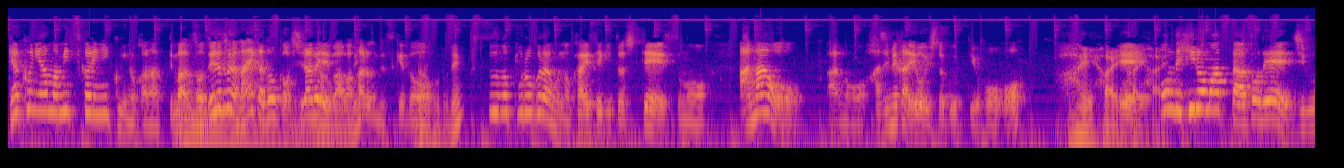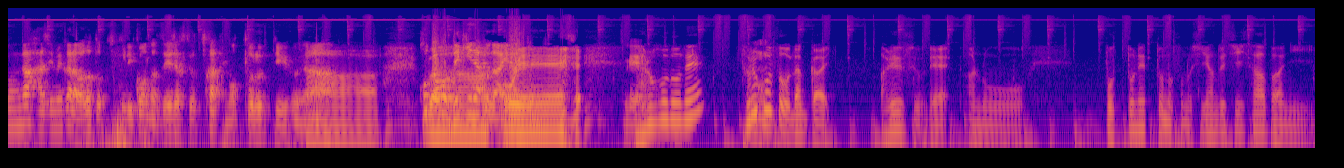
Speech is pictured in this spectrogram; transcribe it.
逆にあんま見つかりにくいのかなって、まあ、うんその脆弱性がないかどうかを調べれば分かるんですけど、なるほどね。普通のプログラムの解析として、その、穴を、あの、初めから用意しとくっていう方法。はいはいはいではい。ほんで広まった後で自分が初めからわざと作り込んだ脆弱性を使って乗っ取るっていう風なああ。こともできなくないなとえねなるほどね。それこそなんか、あれですよね、あの、ボットネットのその C&C サーバーに、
